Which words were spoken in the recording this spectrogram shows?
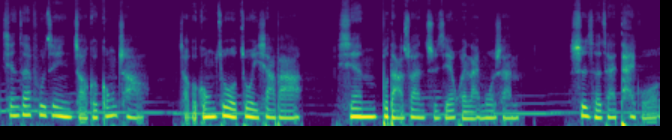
先在附近找个工厂，找个工作做一下吧。先不打算直接回来莫山，试着在泰国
